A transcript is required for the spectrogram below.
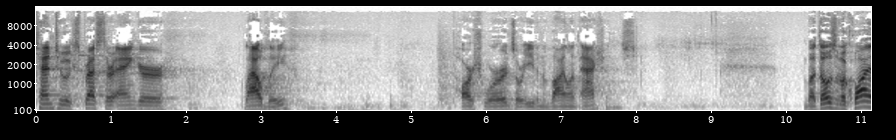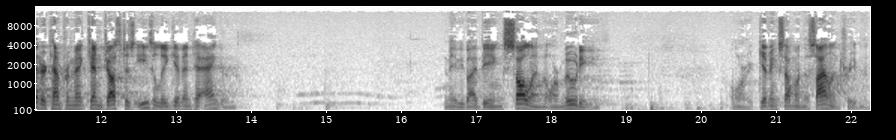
tend to express their anger loudly, with harsh words, or even violent actions. But those of a quieter temperament can just as easily give in to anger. Maybe by being sullen or moody, or giving someone the silent treatment.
